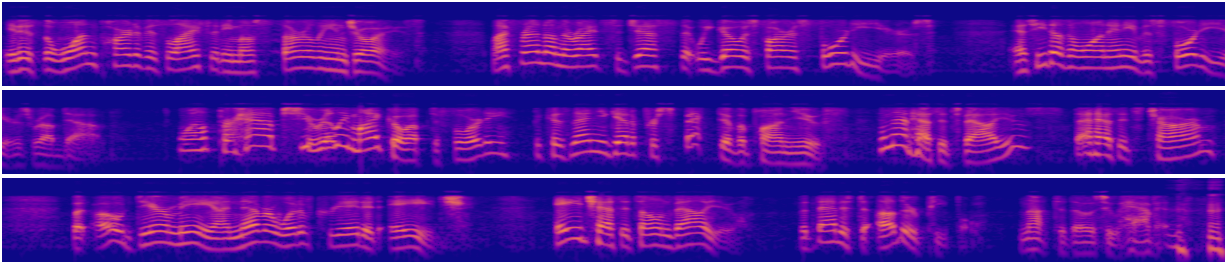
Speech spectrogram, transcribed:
It is the one part of his life that he most thoroughly enjoys. My friend on the right suggests that we go as far as 40 years, as he doesn't want any of his 40 years rubbed out. Well, perhaps you really might go up to 40 because then you get a perspective upon youth. And that has its values. That has its charm. But oh dear me, I never would have created age. Age has its own value, but that is to other people, not to those who have it.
